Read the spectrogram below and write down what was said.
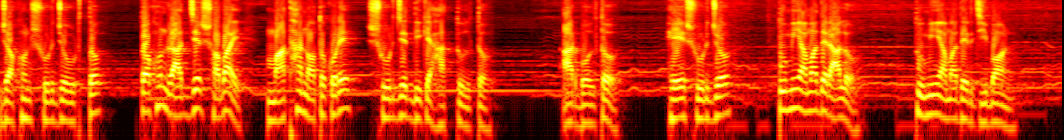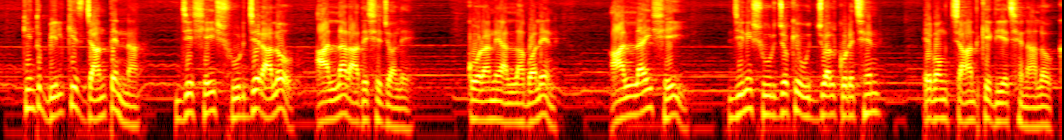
যখন সূর্য উঠত, তখন রাজ্যের সবাই মাথা নত করে সূর্যের দিকে হাত তুলত আর বলতো, হে সূর্য, তুমি আমাদের আলো, তুমি আমাদের জীবন। কিন্তু বিলকিস জানতেন না যে সেই সূর্যের আলো আল্লাহর আদেশে জ্বলে। কোরআনে আল্লাহ বলেন আল্লাহ সেই যিনি সূর্যকে উজ্জ্বল করেছেন এবং চাঁদকে দিয়েছেন আলোক।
